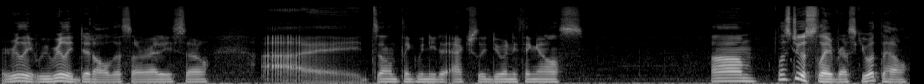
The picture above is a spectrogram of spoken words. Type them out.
We really we really did all this already, so I don't think we need to actually do anything else. Um, let's do a slave rescue. What the hell?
